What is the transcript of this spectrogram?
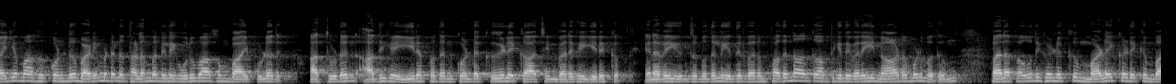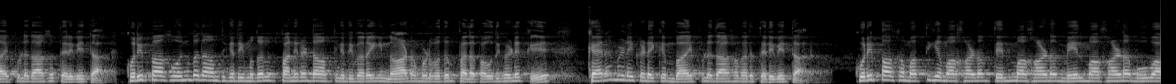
மையமாக கொண்டு வளிமண்டல தளம்ப நிலை உருவாகும் வாய்ப்புள்ளது. அத்துடன் அதிக ஈரப்பதன் கொண்ட கீழே காற்றின் வருகை இருக்கும். எனவே இன்று முதல் எதிர்வரும் பதினான்காம் தேதி வரை நாடு முழுவதும் பல பகுதிகளுக்கு மழை கிடைக்கும் வாய்ப்புள்ளதாக தெரிவித்தார். குறிப்பாக ஒன்பதாம் தேதி முதல் பன்னிரெண்டாம் தேதி வரை நாடு முழுவதும் பல பகுதிகளுக்கு கனமழை கிடைக்கும் வாய்ப்புள்ளதாக அவர் தெரிவித்தார். குறிப்பாக மத்திய மாகாணம் தென் மாகாணம் மேல் மாகாணம் மூவா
